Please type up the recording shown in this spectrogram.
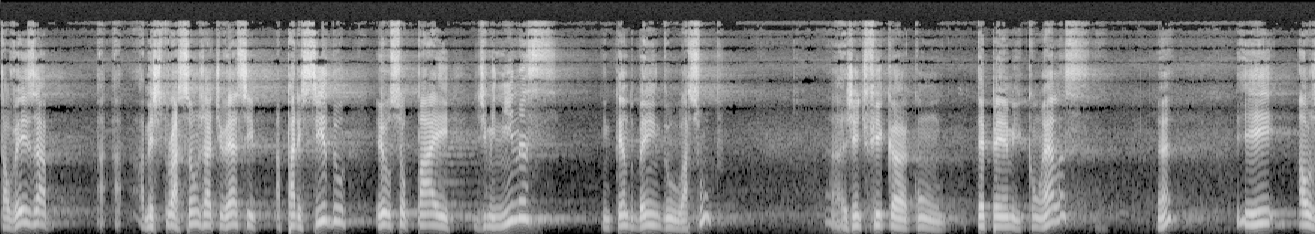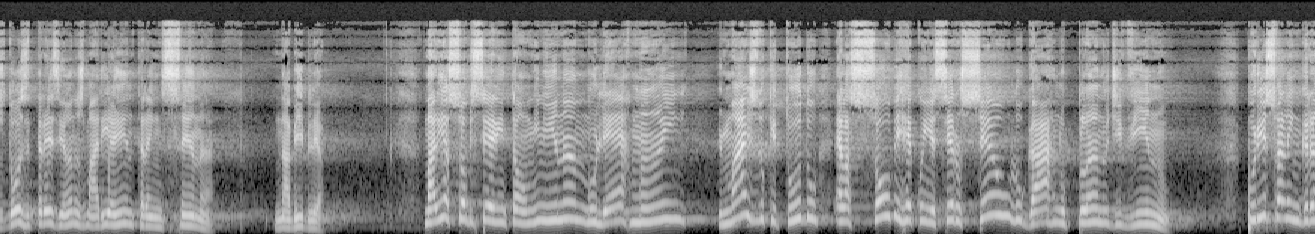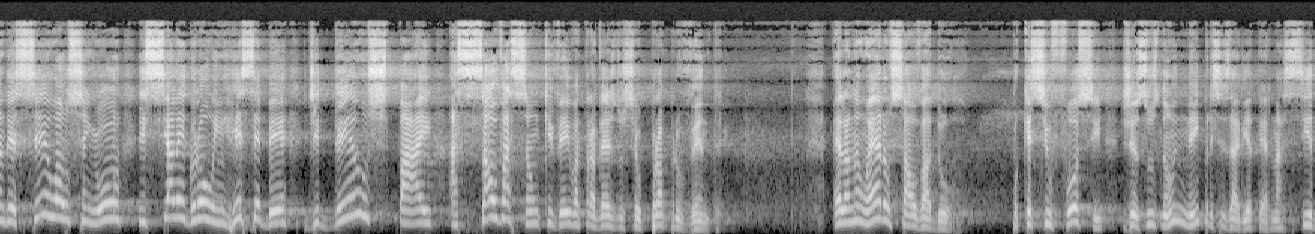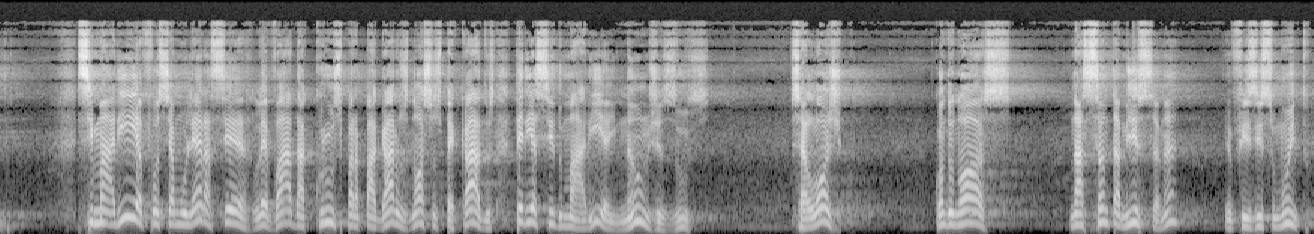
Talvez a, a, a menstruação já tivesse aparecido. Eu sou pai de meninas, entendo bem do assunto. A gente fica com TPM com elas, né? E aos 12, 13 anos, Maria entra em cena na Bíblia. Maria soube ser então menina, mulher, mãe, e mais do que tudo, ela soube reconhecer o seu lugar no plano divino. Por isso ela engrandeceu ao Senhor e se alegrou em receber de Deus Pai a salvação que veio através do seu próprio ventre. Ela não era o Salvador, porque se o fosse, Jesus não nem precisaria ter nascido. Se Maria fosse a mulher a ser levada à cruz para pagar os nossos pecados, teria sido Maria e não Jesus. Isso é lógico. Quando nós, na Santa Missa, né? Eu fiz isso muito.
